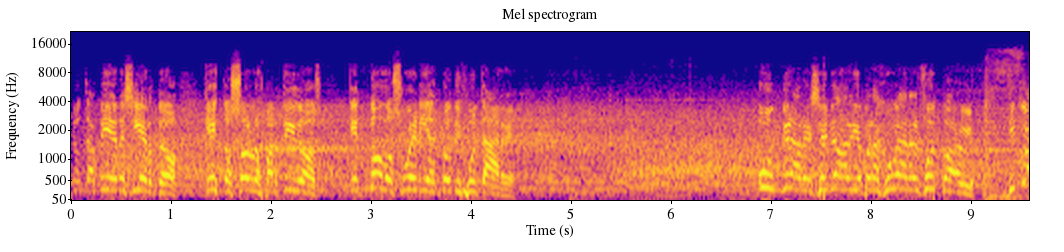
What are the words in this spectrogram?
Pero también es cierto que estos son los partidos que todos sueñan con disfrutar. Un gran escenario para jugar al fútbol. ¡Y gol!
